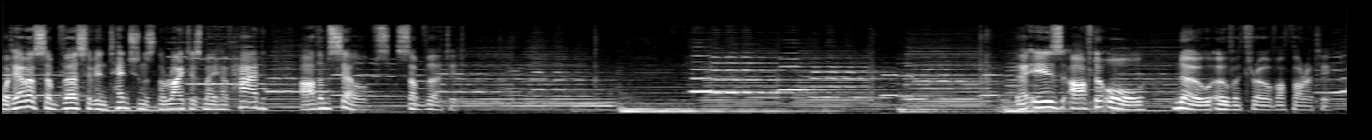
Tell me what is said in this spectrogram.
Whatever subversive intentions the writers may have had are themselves subverted. There is, after all, no overthrow of authority.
